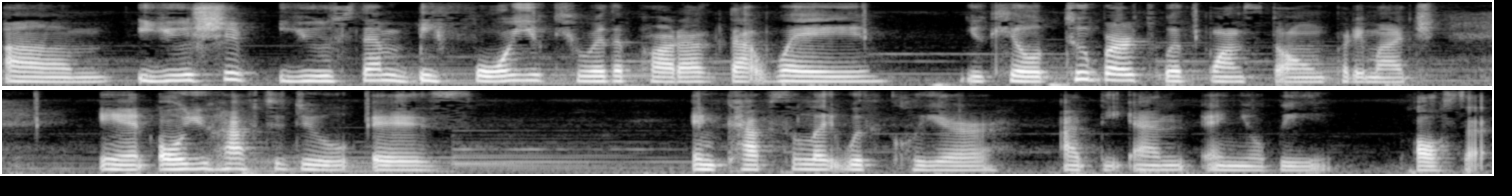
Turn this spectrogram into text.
um, you should use them before you cure the product. That way, you kill two birds with one stone pretty much and all you have to do is encapsulate with clear at the end and you'll be all set.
